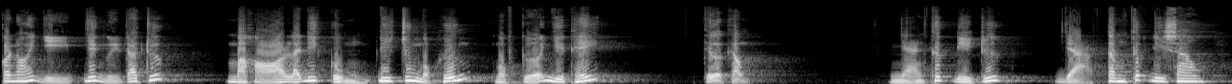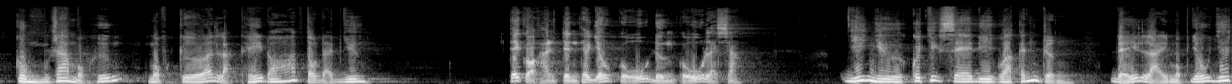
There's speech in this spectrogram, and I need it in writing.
Có nói gì với người ra trước Mà họ lại đi cùng Đi chung một hướng Một cửa như thế. Thưa không? Nhãn thức đi trước Và tâm thức đi sau Cùng ra một hướng Một cửa là thế đó Tàu Đại Dương Thế còn hành trình theo dấu cũ, đường cũ là sao? Ví như có chiếc xe đi qua cánh rừng Để lại một dấu vết.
